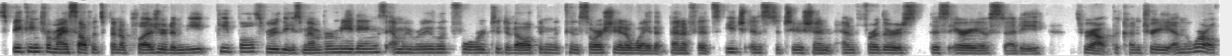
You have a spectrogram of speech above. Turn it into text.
Speaking for myself, it's been a pleasure to meet people through these member meetings, and we really look forward to developing the consortium in a way that benefits each institution and furthers this area of study throughout the country and the world.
